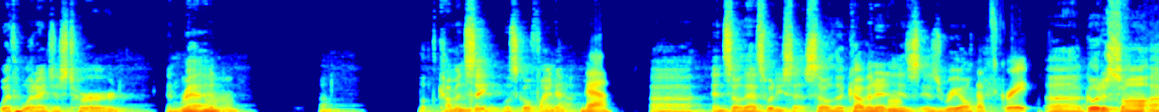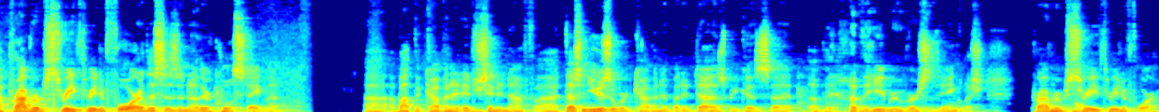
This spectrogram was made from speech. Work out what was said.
with what I just heard and read. Mhm. Well, come and see. Let's go find out. yeah, Uh, and so that's what he says. So the covenant Hmm. is is real. that's great. Uh, go to Psalm, uh, Proverbs 3 3 to 4. This is another cool statement uh, about the covenant. Interesting enough. Uh, it doesn't use the word covenant, but it does because uh, of, the, of the Hebrew versus the English. Proverbs Okay. 3 3 to 4.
